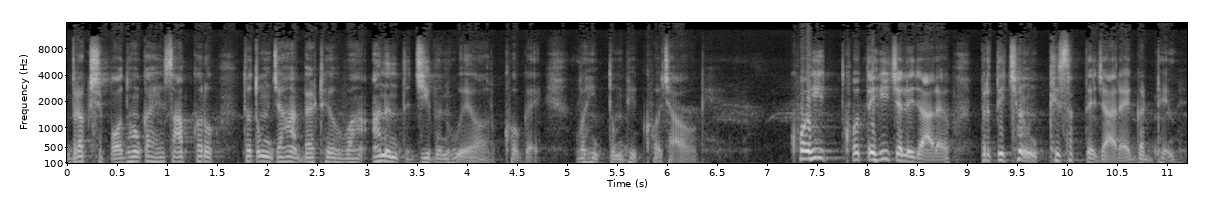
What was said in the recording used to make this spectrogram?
वृक्ष पौधों का हिसाब करो तो तुम जहाँ बैठे हो, वहाँ अनंत जीवन हुए और खो गए। वहीं तुम भी खो जाओगे। खो ही खोते ही चले जा रहे हो। प्रतिक्षण खिसकते जा रहे गड्ढे में।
